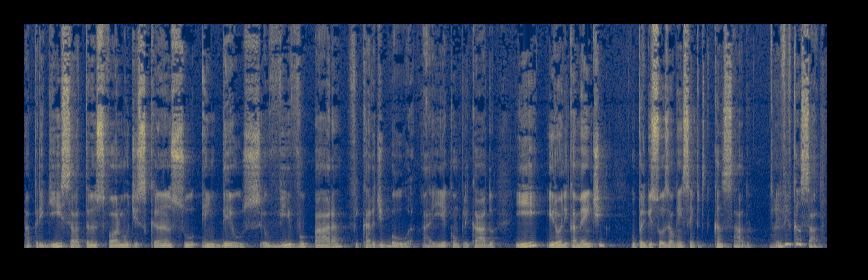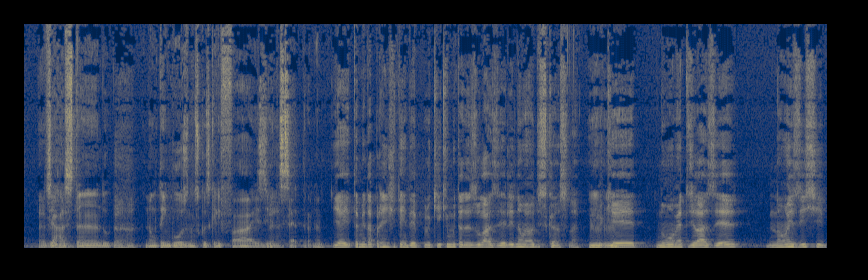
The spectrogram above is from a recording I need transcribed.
A preguiça, ela transforma o descanso em Deus. Eu vivo para ficar de boa. Aí é complicado. E, ironicamente, o preguiçoso é alguém sempre cansado. Ele vive cansado, É se arrastando, Aham. não tem gozo nas coisas que ele faz e etc, né? E aí também dá pra gente entender por que, que muitas vezes o lazer ele não é o descanso, né? Uhum. Porque no momento de lazer não existe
